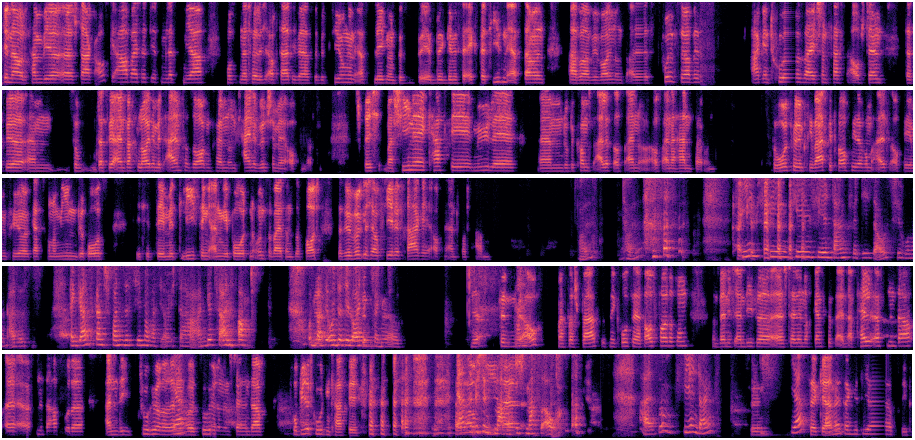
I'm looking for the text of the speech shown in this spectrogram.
Genau, das haben wir äh, stark ausgearbeitet jetzt im letzten Jahr, mussten natürlich auch da diverse Beziehungen erst pflegen und gewisse Expertisen erst sammeln, aber wir wollen uns als Full-Service-Agentur, sage ich schon fast, aufstellen, dass wir, ähm, so, dass wir einfach Leute mit allem versorgen können und keine Wünsche mehr offen lassen. Sprich Maschine, Kaffee, Mühle, ähm, du bekommst alles aus, ein, aus einer Hand bei uns. Sowohl für den Privatgebrauch wiederum als auch eben für Gastronomien, Büros, etc. mit Leasing-Angeboten und so weiter und so fort, dass wir wirklich auf jede Frage auch eine Antwort haben. Toll, toll. vielen, vielen, vielen, vielen Dank für diese Ausführungen. Also es ist ein ganz, ganz spannendes Thema, was ihr euch da angetan habt und ja, was ihr unter die Leute bringt. Ja, finden wir also, auch. Macht auch Spaß, ist eine große Herausforderung. Und wenn ich an dieser äh, Stelle noch ganz kurz einen Appell öffnen darf, äh, eröffnen darf oder an die Zuhörerinnen ja. oder Zuhörerinnen stellen darf, probiert guten Kaffee. Werden Sie bestimmt die, machen. Äh, ich mache es auch. Also, vielen Dank. Schön. Ich, ja, Sehr gerne. Danke, danke dir, Astrid.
